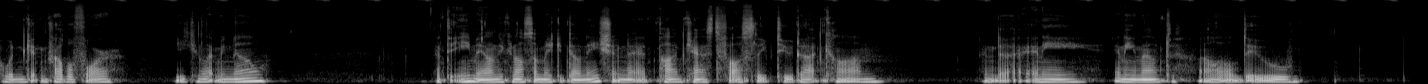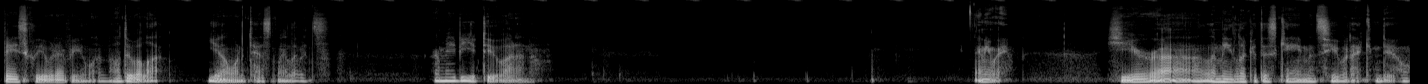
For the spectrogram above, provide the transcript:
I wouldn't get in trouble for, you can let me know at the email. And you can also make a donation at podcastfallsleep2.com. And uh, any any amount I'll do basically whatever you want. I'll do a lot. You don't want to test my limits. Or maybe you do, I don't know. Anyway, here, uh, let me look at this game and see what I can do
